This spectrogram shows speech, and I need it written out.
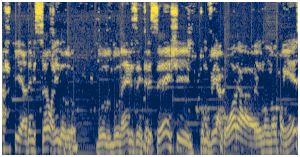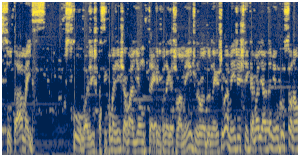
acho que a demissão ali do, do, do, Neves é interessante. Vamos ver agora. Eu não, não conheço, tá? Mas desculpa, a gente, assim como a gente avalia um técnico negativamente, um jogador negativamente, a gente tem que avaliar também um profissional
